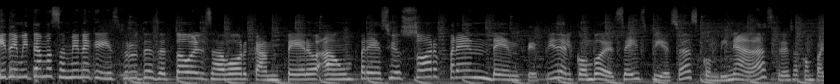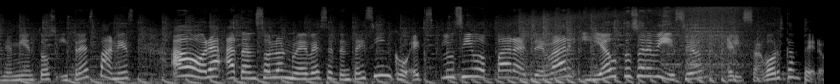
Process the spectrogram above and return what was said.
Y te invitamos también a que disfrutes de todo el sabor campero a un precio sorprendente. Pide el combo de 6 piezas combinadas, 3 acompañamientos y 3 panes, ahora a tan solo 9.75, exclusivo para llevar y autoservicio, el sabor campero.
